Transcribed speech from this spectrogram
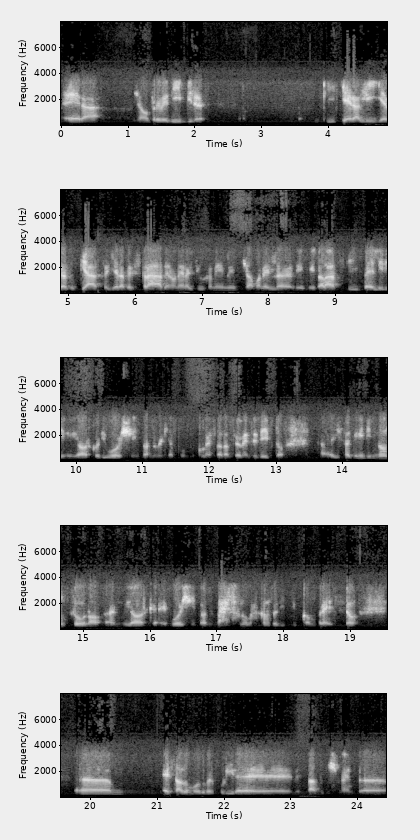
era diciamo, prevedibile chi, era lì, chi era su piazza, chi era per strada, non era chiuso nei, diciamo, nel, nei, nei, palazzi belli di New York o di Washington, perché appunto, come è stato ampiamente detto, eh, gli Stati Uniti non sono eh, New York e Washington, ma sono qualcosa di più complesso. Eh, è stato un modo per pulire l'establishment eh,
